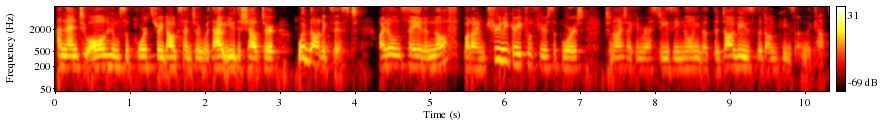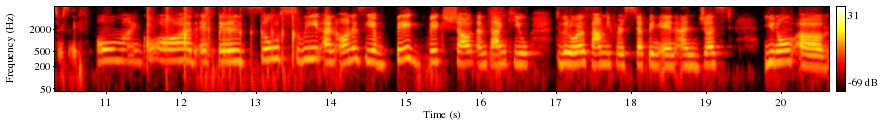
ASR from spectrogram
And then to all whom support Stray Dog Centre, without you, the shelter would not exist. I don't say it enough, but I'm truly grateful for your support. Tonight I can rest easy knowing that the doggies, the donkeys, and the cats are safe. Oh my God, it is so sweet. And honestly, a big, big shout and thank you to the royal family for stepping in and just, you know, um,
